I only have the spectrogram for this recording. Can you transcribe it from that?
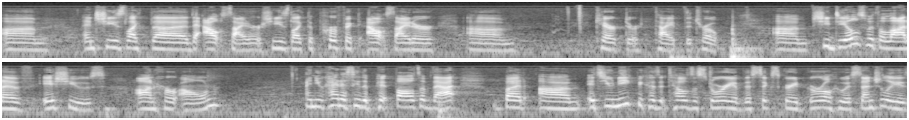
um, and she's like the the outsider. She's like the perfect outsider um, character type, the trope. Um, she deals with a lot of issues on her own, and you kind of see the pitfalls of that. But um, it's unique because it tells the story of this sixth grade girl who essentially is,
